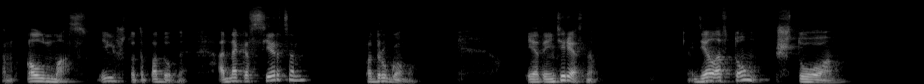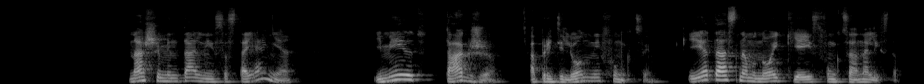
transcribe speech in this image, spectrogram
там, алмаз или что-то подобное. Однако с сердцем по-другому. И это интересно. Дело в том, что наши ментальные состояния имеют также определенные функции. И это основной кейс функционалистов.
